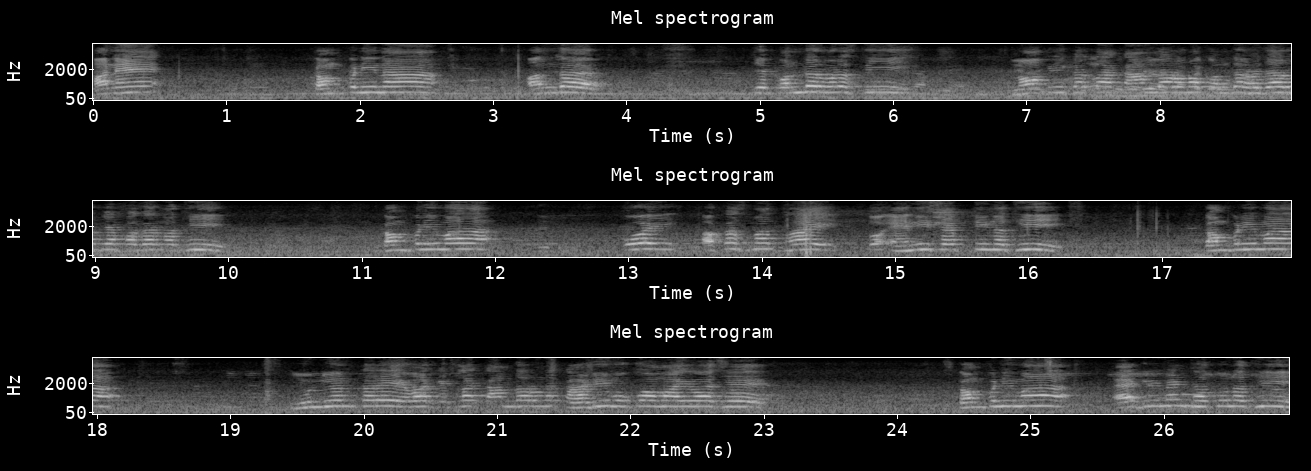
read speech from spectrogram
અને કંપનીના અંદર જે પંદર વર્ષથી નોકરી કરતા કામદારોનો પંદર હજાર રૂપિયા પગાર નથી, કંપનીમાં કોઈ અકસ્માત થાય તો એની સેફટી નથી, કંપનીમાં યુનિયન કરે એવા કેટલાક કામદારોને કાઢી મૂકવામાં આવ્યા છે. કંપનીમાં એગ્રીમેન્ટ થતું નથી.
